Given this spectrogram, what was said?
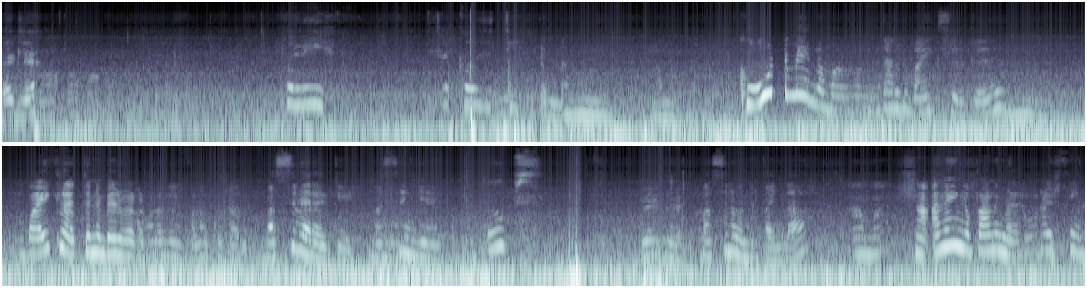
ரைட்ல Police. Security. கூட்டமே இல்லம்மா. இந்த இருக்கு. பைக்ஸ் இருக்கு பைக்ல எத்தனை பேர் வர இப்பெல்லாம் கூட்டம் பஸ் வேற இருக்கே. பஸ் இங்க. Oops. பஸ்ல வந்திருப்பாங்களா? ஆமா. ஆனா இங்க பாருங்க. I think.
